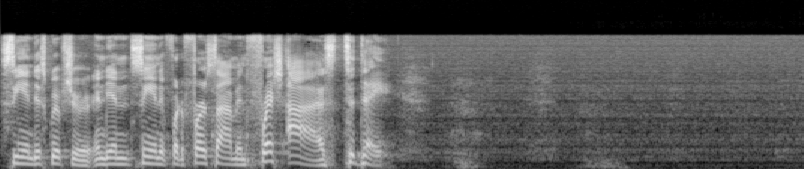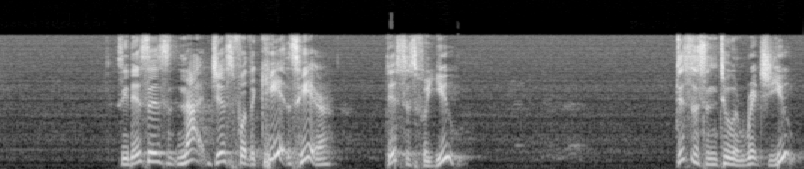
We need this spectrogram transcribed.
seeing this scripture and then seeing it for the first time in fresh eyes today. See, this is not just for the kids here, this is for you. This isn't to enrich you.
